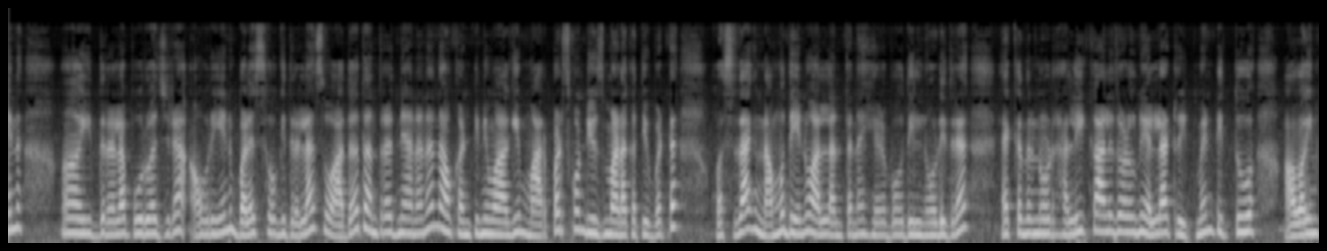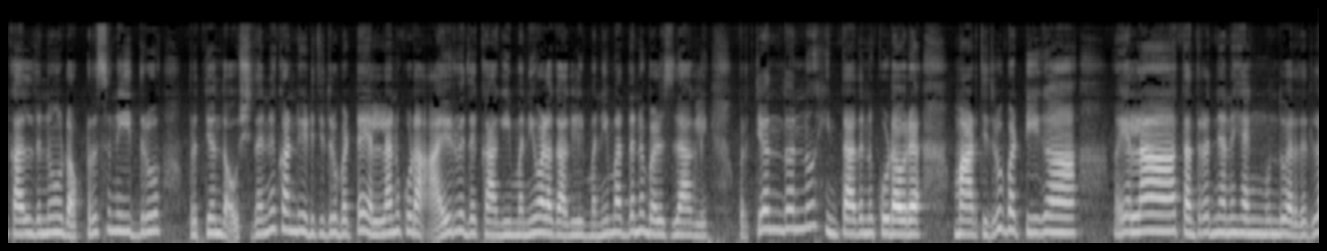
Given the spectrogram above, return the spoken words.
ಏನು ಇದ್ರಲ್ಲ ಪೂರ್ವಜರ, ಅವ್ರು ಏನು ಬಳಸಿ ಹೋಗಿದ್ರಲ್ಲ ಸೊ ಅದ ತಂತ್ರಜ್ಞಾನನ ನಾವು ಕಂಟಿನ್ಯೂ ಆಗಿ ಮಾರ್ಪಡಿಸ್ಕೊಂಡು ಯೂಸ್ ಮಾಡಕತ್ತೀವಿ ಬಟ್ ಹೊಸದಾಗಿ ನಮ್ಮದೇನು ಅಲ್ಲ ಅಂತಾನೆ ಹೇಳ್ಬೋದು ಇಲ್ಲಿ ನೋಡಿದ್ರೆ, ಯಾಕಂದ್ರೆ ನೋಡ್ರಿ ಹಳಿ ಕಾಲದೊಳಗೂ ಎಲ್ಲ ಟ್ರೀಟ್ಮೆಂಟ್ ಇತ್ತು ಆವಾಗಿನ ಕಾಲದನು ಡಾಕ್ಟರ್ಸೂ ಇದ್ದರು ಪ್ರತಿಯೊಂದು ಔಷಧನೂ ಕಂಡು ಹಿಡಿತಿದ್ರು ಬಟ್ ಎಲ್ಲನೂ ಕೂಡ ಆಯುರ್ವೇದಕ್ಕಾಗಿ ಮನೆಯೊಳಗಾಗಲಿ ಮನೆ ಮದ್ದನ್ನು ಬಳಸಿದಾಗಲಿ ಪ್ರತಿಯೊಂದನ್ನು ಇಂಥದನ್ನು ಕೂಡ ಅವ್ರ ಮಾಡ್ತಿದ್ರು. ಬಟ್ ಈಗ ಎಲ್ಲ ತಂತ್ರಜ್ಞಾನ ಹೆಂಗೆ ಮುಂದುವರೆದಿಲ್ಲ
